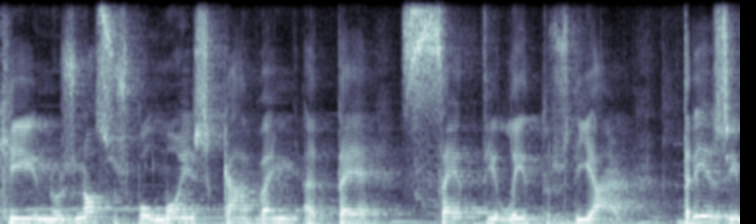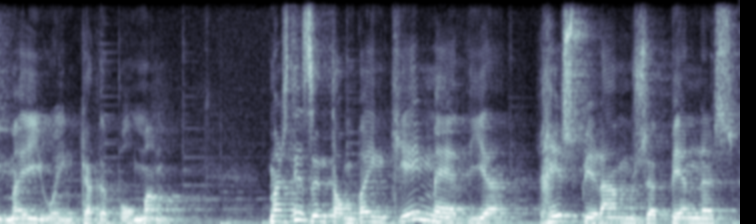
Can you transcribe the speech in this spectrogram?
que nos nossos pulmões cabem até 7 litros de ar, 3,5 em cada pulmão. Mas dizem também que, em média, respiramos apenas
